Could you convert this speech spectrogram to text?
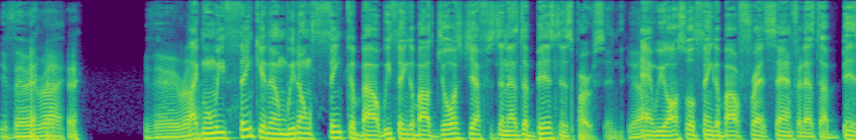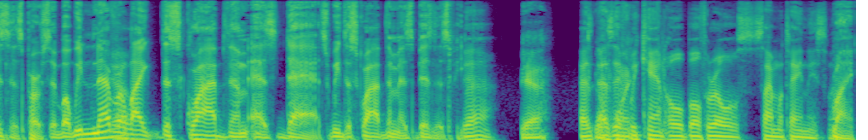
You're very right. You're very right. Like when we think of them, we don't think about, we think about George Jefferson as a business person. Yeah. And we also think about Fred Sanford as a business person, but we never Yeah. like describe them as dads. We describe them as business people. yeah, Yeah. as, as if we can't hold both roles simultaneously. Right.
